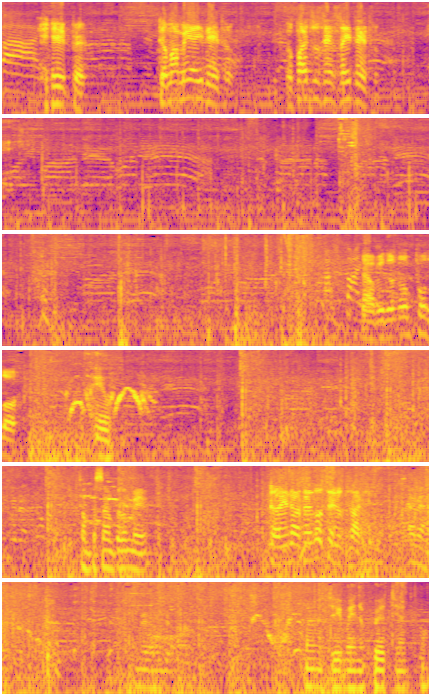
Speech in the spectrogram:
A. Reaper. Tem uma meia aí dentro. Meu pai 200 aí dentro. Não, o vidro não pulou. Morreu. Estão passando pelo meio. Tá indo até você, Zack. É mesmo. Meu Deus. Matei, mas não foi a tempo.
